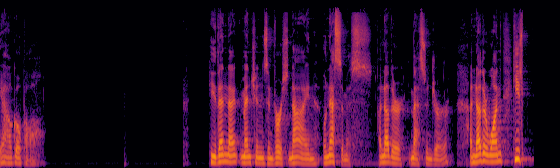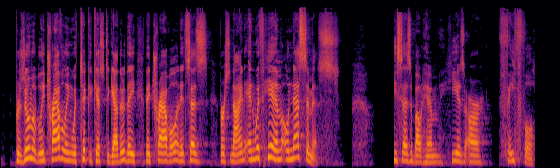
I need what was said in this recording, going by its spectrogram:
Yeah, I'll go, Paul. He then mentions in verse 9 Onesimus, another messenger, another one. He's presumably traveling with Tychicus together. They, they travel, and it says, verse 9, and with him, Onesimus. He says about him, he is our faithful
